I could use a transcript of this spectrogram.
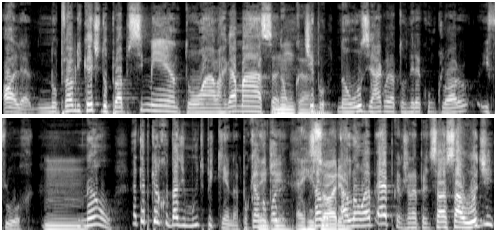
olha, no fabricante do próprio cimento ou a argamassa. Nunca. Tipo, não use água da torneira com cloro e flúor. Hum. Não. Até porque é uma quantidade muito pequena. Porque ela Entendi. não pode. É irrisório. Ela não é, é porque já não é prejudicial à saúde.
